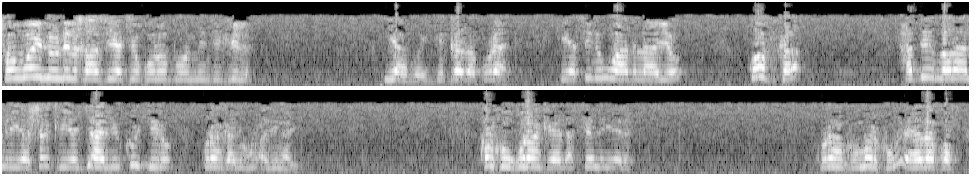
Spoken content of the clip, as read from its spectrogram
fawaylun lilkaasiyati quluubuhum min dikrillah yaab way diqada qur-aanka iyo siduu u hadlaayo qofka haddii dalaal iyo shaki iyo jahli ku jiro qur-aankaa lagu wacdinayo kolkuu qur-aanka eeda see la yeelay qur-aanku markuu eedo qofka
